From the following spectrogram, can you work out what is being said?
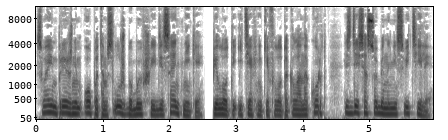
Своим прежним опытом службы бывшие десантники, пилоты и техники флота клана Корт здесь особенно не светили.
